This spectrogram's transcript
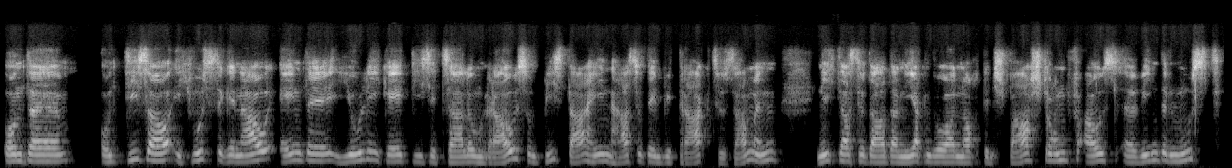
Und, äh, und dieser, ich wusste genau, Ende Juli geht diese Zahlung raus und bis dahin hast du den Betrag zusammen. Nicht, dass du da dann irgendwo noch den Sparstrumpf auswinden musst.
